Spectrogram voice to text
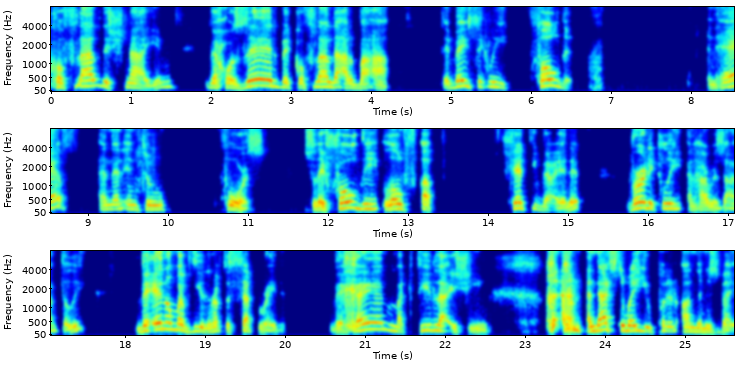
koflal l'shnayim, v'chozer bekoflal arba'a. They basically fold it in half and then into fours. So they fold the loaf up, sheti vertically and horizontally. The enom of you don't have to separate it. V'chen maktila ishin. And that's the way you put it on the Mizbeach.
